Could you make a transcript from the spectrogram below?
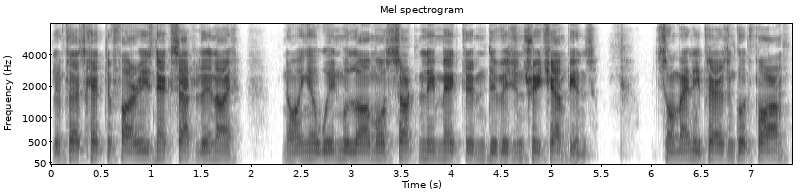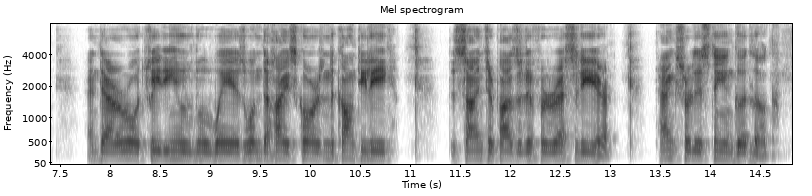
Glenflesk head to Firies next Saturday night, knowing a win will almost certainly make them Division 3 champions. So many players in good form, and Dara Roach leading the way as one of the high scorers in the County League, the signs are positive for the rest of the year. Thanks for listening and good luck.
